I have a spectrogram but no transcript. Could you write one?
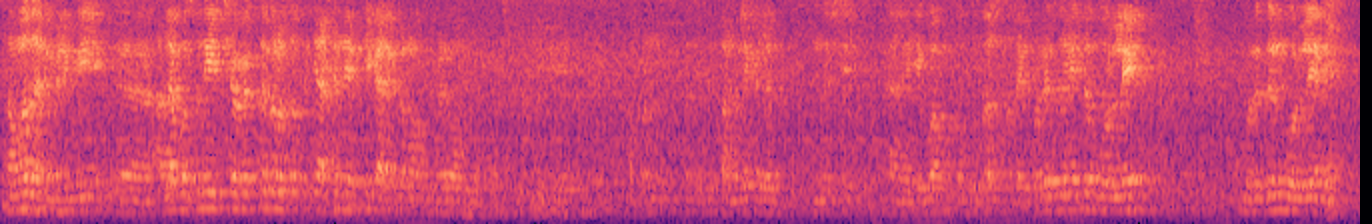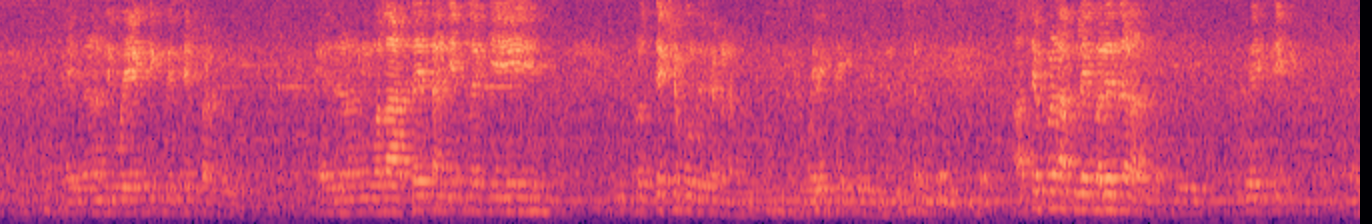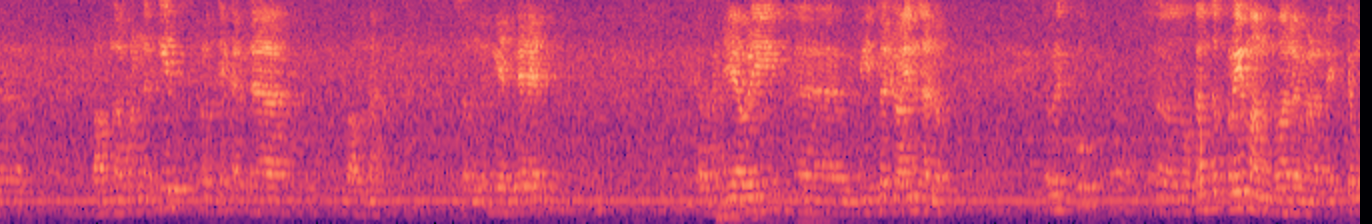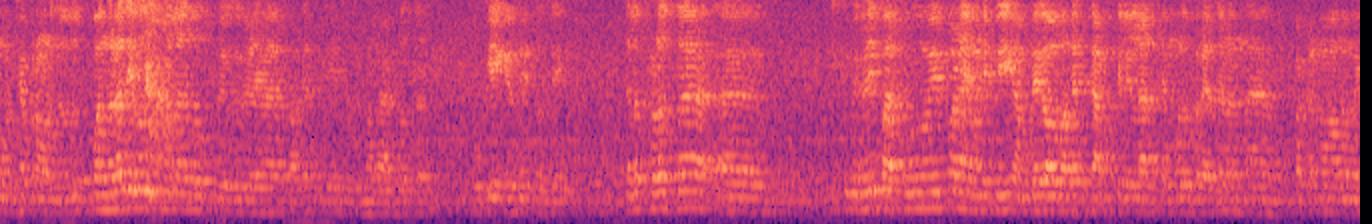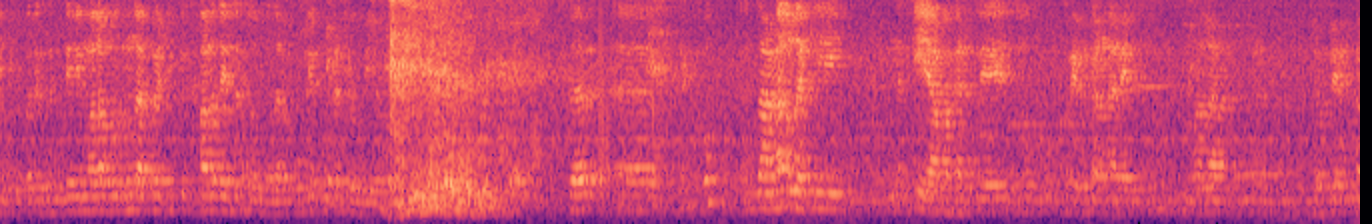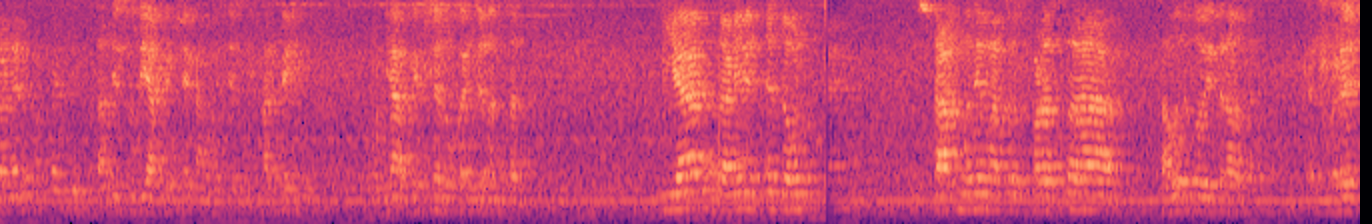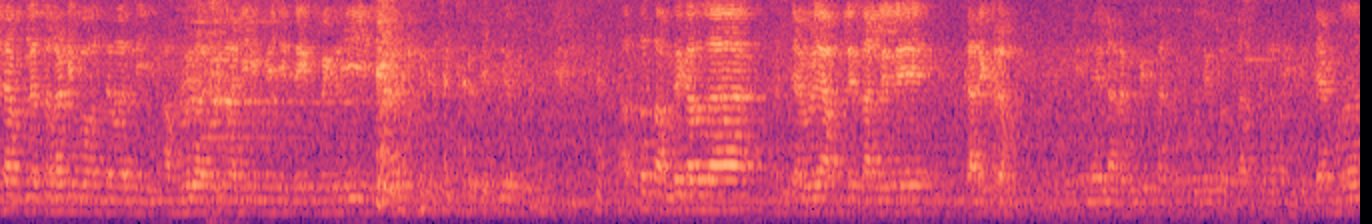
समाधान आहे. म्हणजे मी आल्यापासून इच्छा व्यक्त करत होतो की असे नेटके कार्यक्रम आपल्याकडे व्हावे. आपण चांगले केलं नशीब अं, ही बाब कौतुकास्पद आहे. बरेच जण इथं बोलले बरेच जण बोलले नाही. काही जणांनी वैयक्तिक मेसेज पाठवले. काही जणांनी मला असंही सांगितलं की मी प्रत्यक्ष बोलू शकणार. वैयक्तिक बोलू शकणार नाही. असे पण आपले बरेच जण असतात की वैयक्तिक भावना पण नक्कीच प्रत्येकाच्या भावना समजून घेतलेल्या आहेत. कारण ज्यावेळी अं, मी इथं जॉईन झालो. त्यावेळी खूप लोकांचं प्रेम अनुभवायला मिळालं. इतक्या मोठ्या प्रमाणात. पंधरा दिवस मला लोक वेगवेगळ्या भागात येत होते मला आठवतं. बुके घेऊन येत होते. त्याला थोडासा अं, एक वेगळी पार्श्वभूमी पण आहे. म्हणजे मी आंबेगाव भागात काम केलेलं असल्यामुळे बऱ्याच जणांना पटणवाना माहिती बरेच जण त्यांनी मला बोलून दाखवायचे की फारच येतच होतं. जरा कुठे कुठं ठेवली तर अं, हे खूप जाणवलं की नक्की या भागातले लोक खूप प्रेम करणारे आहेत. मला जो प्रेम करणारे फक्त साधी सुधी अपेक्षा कामाची असते. फार काही मोठ्या अपेक्षा लोकांच्या नसतात. या जाणीवेत जाऊन स्टाफमध्ये मात्र थोडासा साऊथ पवित्रा होता कारण बऱ्याचशा आपल्या तलाठी बांधवांनी आंबेगावची माझी इमेज इथे म्हणजे एक वेगळी अर्थात आंबेगावला त्यावेळी आपले चाललेले कार्यक्रम एल आर सारखं प्रोजेक्ट होता आपल्याला माहिती त्यामुळं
